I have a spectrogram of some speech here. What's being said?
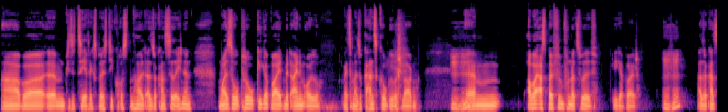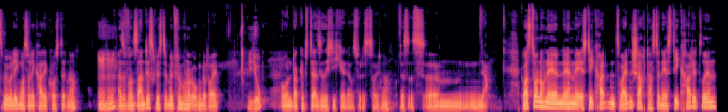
Aber ähm, diese CF Express, die kosten halt, also da kannst du rechnen, mal so pro Gigabyte mit einem Euro. Jetzt mal so ganz grob überschlagen. Mhm. Ähm, aber erst bei 512 Gigabyte. Mhm. Also da kannst du mir überlegen, was so eine Karte kostet, ne? Mhm. Also von Sandisk bist du mit 500 Augen dabei. Jo. Und da gibst du also richtig Geld aus für das Zeug, ne? Das ist, ähm, ja. Du hast zwar noch eine, eine, eine SD-Karte, einen zweiten Schacht, hast du eine SD-Karte drin,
